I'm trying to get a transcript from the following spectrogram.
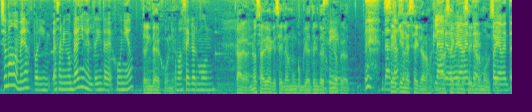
yo más o menos por... O sea, mi cumpleaños es el 30 de junio, 30 de junio. como Sailor Moon. Claro, no sabía que Sailor Moon cumplía el 30 de Sí. junio, pero sé quién es Sailor Moon. Claro, no, sé quién es Sailor Moon, sí. obviamente.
